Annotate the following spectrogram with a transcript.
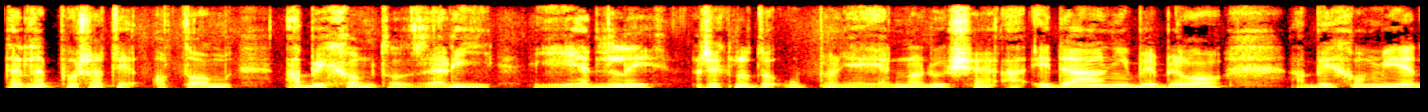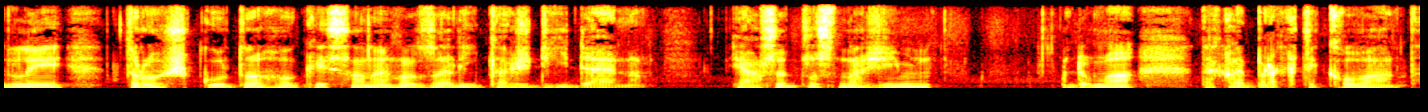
Tenhle pořad je o tom, abychom to zelí jedli, řeknu to úplně jednoduše, a ideální by bylo, abychom jedli trošku toho kysaného zelí každý den. Já se to snažím doma takhle praktikovat.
